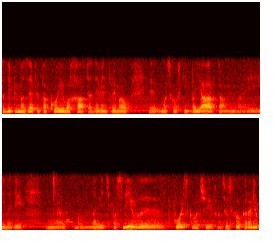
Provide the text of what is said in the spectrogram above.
садибі Мазепи Покоєва хата, де він приймав е, московських бояр, там е, іноді навіть послів польського чи французького королів.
